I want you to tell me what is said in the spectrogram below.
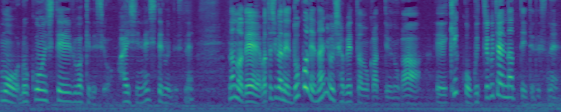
もう録音しているわけですよ。配信ね、してるんですね。なので、私がね、どこで何を喋ったのかっていうのが、えー、結構ぐっちゃぐちゃになっていてですね、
